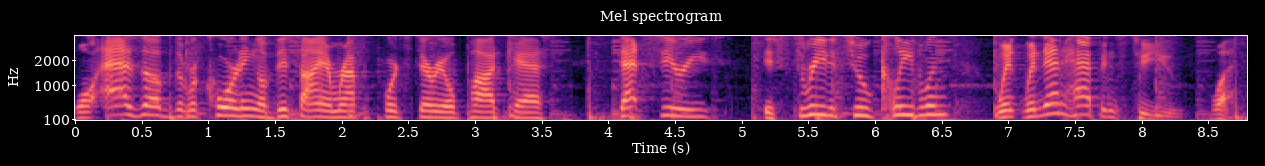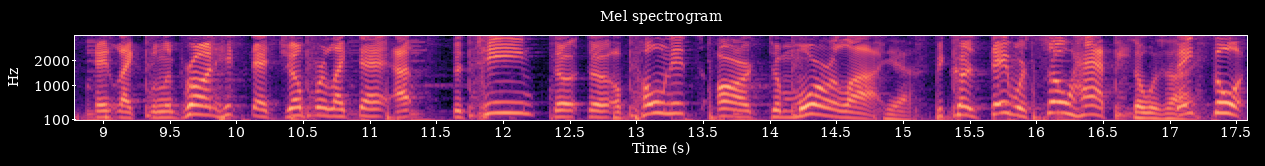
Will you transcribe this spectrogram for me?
Well, as of the recording of this I Am Rappaport Stereo podcast, that series is three to two Cleveland. When when that happens to you, What? And like when LeBron hits that jumper like that, I, the team, the the opponents are demoralized. Yeah. Because they were so happy. So was I. They thought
